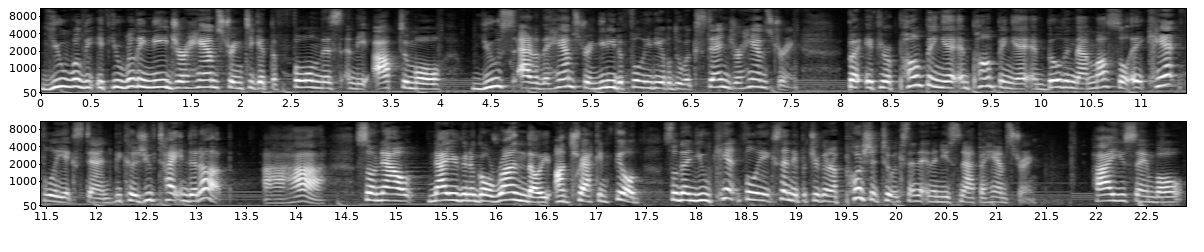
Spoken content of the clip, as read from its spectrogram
you really if you really need your hamstring to get the fullness and the optimal use out of the hamstring, you need to fully be able to extend your hamstring. But if you're pumping it and pumping it and building that muscle, it can't fully extend because you've tightened it up. Aha. So now now you're gonna go run though on track and field. So then you can't fully extend it, but you're gonna push it to extend it and then you snap a hamstring. Hi, Usain Bolt.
